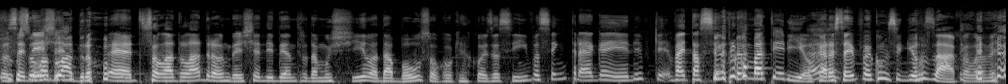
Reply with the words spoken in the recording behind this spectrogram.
Você O celular deixa do ladrão. É, do celular do ladrão. Deixa ele dentro da mochila, da bolsa ou qualquer coisa assim, e você entrega ele, porque vai estar sempre com bateria. O É. cara sempre vai conseguir usar, pelo menos.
